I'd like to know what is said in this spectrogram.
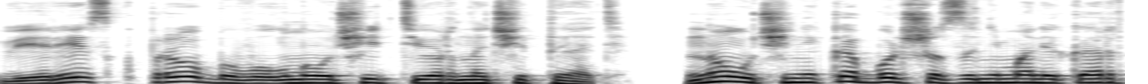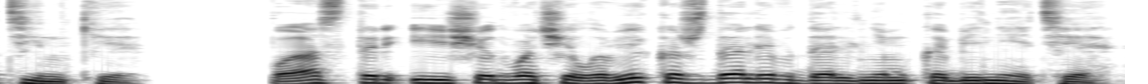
Вереск пробовал научить Терна читать, но ученика больше занимали картинки. Пастырь и еще два человека ждали в дальнем кабинете.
